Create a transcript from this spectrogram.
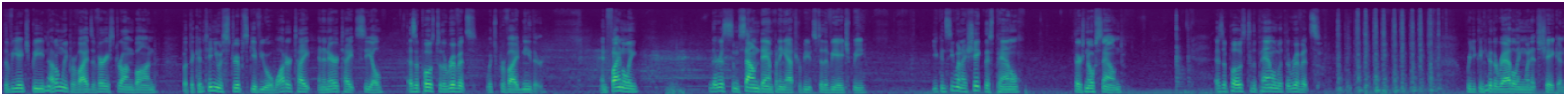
the VHB not only provides a very strong bond, but the continuous strips give you a watertight and an airtight seal, as opposed to the rivets, which provide neither. And finally, there is some sound dampening attributes to the VHB. You can see when I shake this panel, there's no sound, as opposed to the panel with the rivets, where you can hear the rattling when it's shaken.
